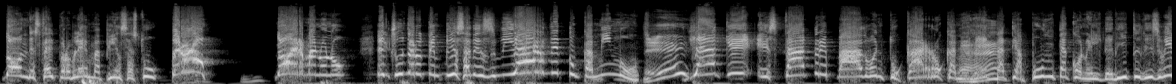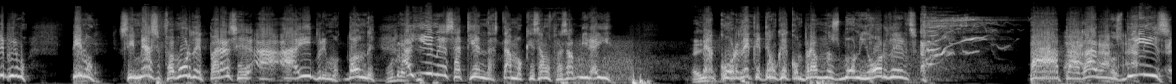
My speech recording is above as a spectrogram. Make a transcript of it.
¿Dónde está el problema, piensas tú? Pero no. No, hermano, no. El chúntaro te empieza a desviar de tu camino. ¿Eh? Ya que está trepado en tu carro, camioneta, te apunta con el dedito y dice, mire, primo, primo, si me hace favor de pararse ahí, primo. ¿Dónde? Ahí en esa tienda estamos, que estamos pasando. Mira ahí. Me acordé que tengo que comprar unos money orders para pagar unos bills.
